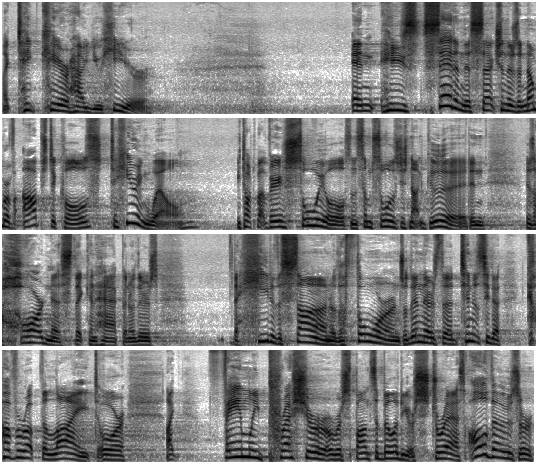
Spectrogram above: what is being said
like take care how you hear. And he's said in this section there's a number of obstacles to hearing well. He talked about various soils, and some soils just not good, and there's a hardness that can happen, or there's the heat of the sun or the thorns, or then there's the tendency to cover up the light, or like family pressure or responsibility or stress. All those are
